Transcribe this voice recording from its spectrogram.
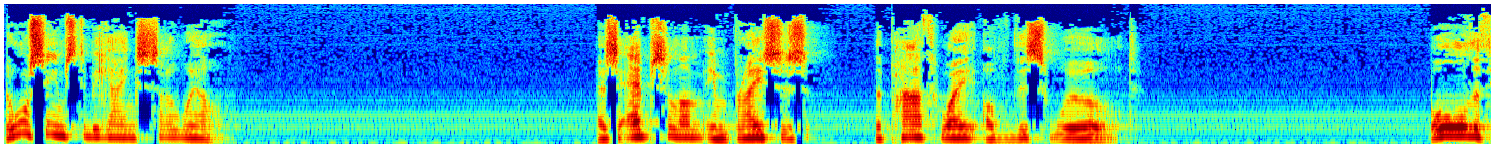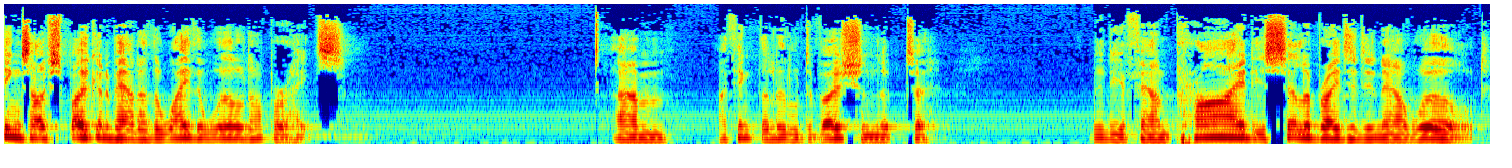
It all seems to be going so well as Absalom embraces the pathway of this world. All the things I've spoken about are the way the world operates. Um, I think the little devotion that uh, Lydia found pride is celebrated in our world.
